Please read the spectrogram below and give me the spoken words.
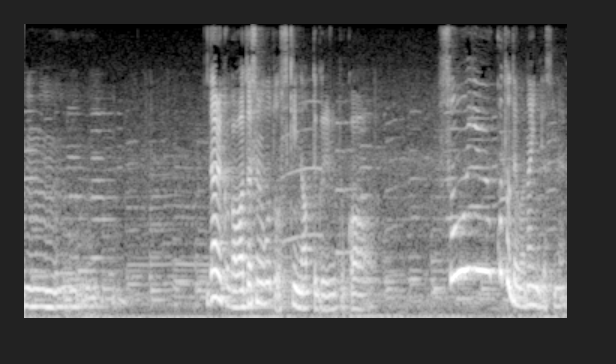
うん誰かが私のことを好きになってくれるとかそういうことではないんですね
